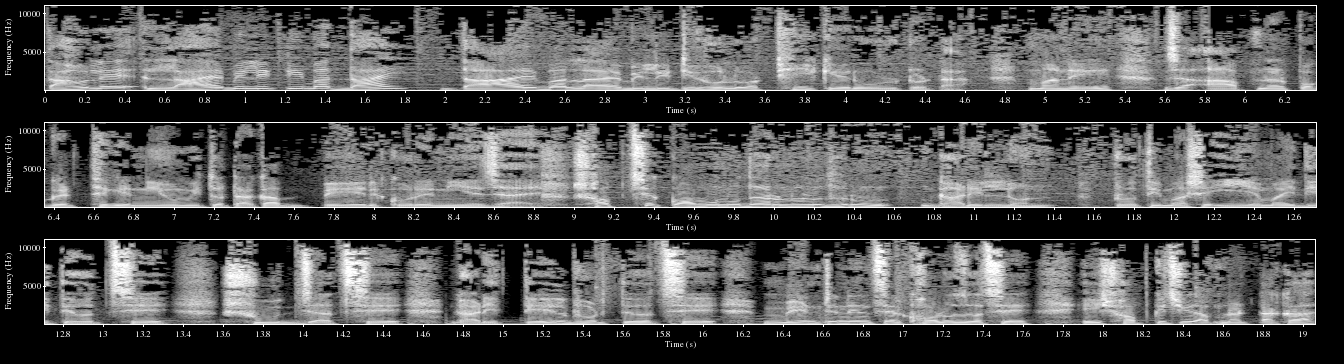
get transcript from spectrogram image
তাহলে লায়াবিলিটি বা দায়? দায় বা লায়াবিলিটি হলো ঠিক এর উল্টোটা। মানে যা আপনার পকেট থেকে নিয়মিত টাকা বের করে নিয়ে যায়। সবচেয়ে কমন উদাহরণ হলো ধরুন গাড়ির লোন প্রতি মাসে ইএমআই দিতে হচ্ছে, সুদ যাচ্ছে, গাড়ির তেল ভরতে হচ্ছে মেনটেনেন্সের খরচ আছে, এই সবকিছুই আপনার টাকা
